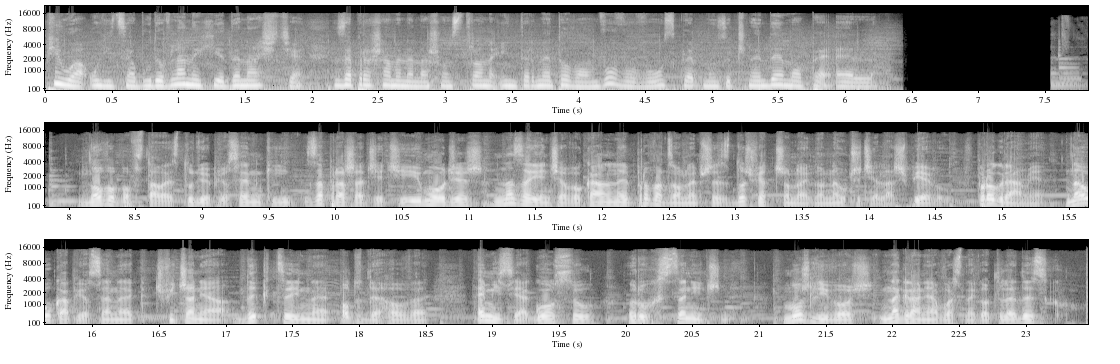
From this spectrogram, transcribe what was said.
Piła, ulica Budowlanych 11. Zapraszamy na naszą stronę internetową www.sklepmuzycznydemo.pl. Nowo powstałe studio piosenki zaprasza dzieci i młodzież na zajęcia wokalne prowadzone przez doświadczonego nauczyciela śpiewu. W programie nauka piosenek, ćwiczenia dykcyjne, oddechowe, emisja głosu, ruch sceniczny. Możliwość nagrania własnego teledysku.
